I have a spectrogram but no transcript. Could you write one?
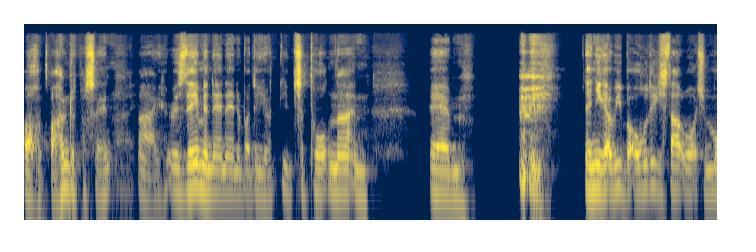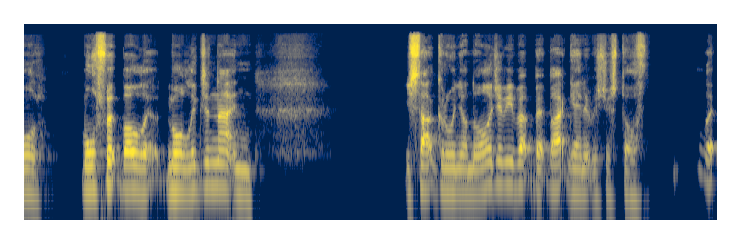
Oh, a hundred percent. Aye. Aye, it was them and then anybody you'd supporting that, and um, then you get a wee bit older, you start watching more more football, more leagues and that, and you start growing your knowledge a wee bit. But back then, it was just off like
